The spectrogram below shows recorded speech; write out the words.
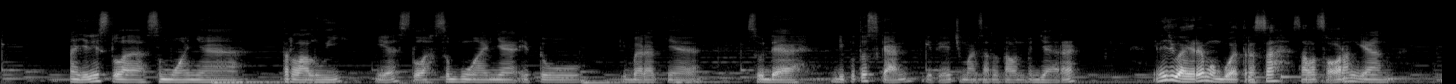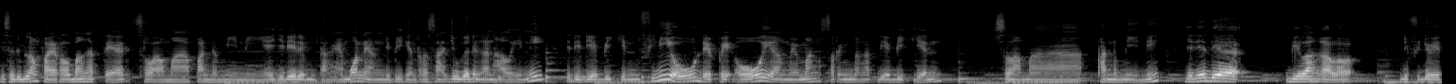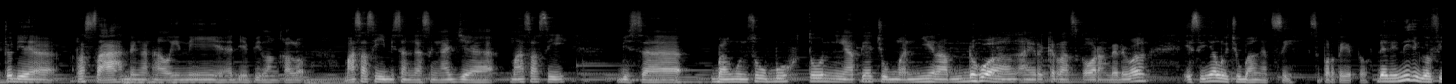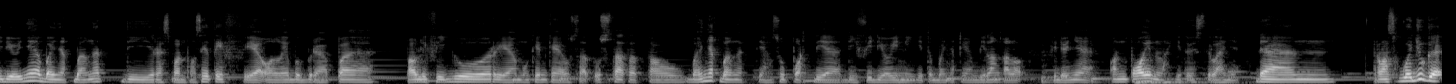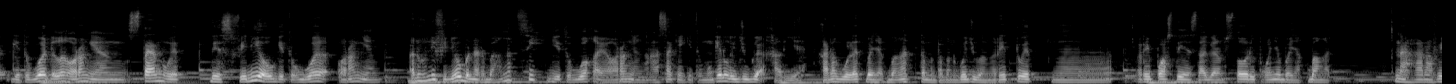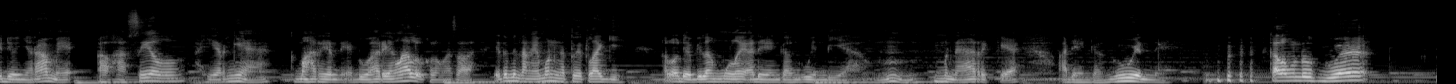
Nah, jadi setelah semuanya terlalui ya setelah semuanya itu ibaratnya sudah diputuskan gitu ya cuma satu tahun penjara ini juga akhirnya membuat resah salah seorang yang bisa dibilang viral banget ya selama pandemi ini ya. Jadi ada bintang Emon yang dibikin resah juga dengan hal ini. Jadi dia bikin video DPO yang memang sering banget dia bikin selama pandemi ini. Jadi dia bilang kalau di video itu dia resah dengan hal ini ya. Dia bilang kalau masa sih bisa nggak sengaja? Masa sih bisa bangun subuh tuh niatnya cuma nyiram doang air keras ke orang? Dan memang isinya lucu banget sih seperti itu. Dan ini juga videonya banyak banget direspon positif ya oleh beberapa public figure ya mungkin kayak ustadz-ustadz atau banyak banget yang support dia di video ini gitu. Banyak yang bilang kalau videonya on point lah gitu istilahnya. Dan termasuk gue juga gitu. Gue adalah orang yang stand with this video gitu. Gue orang yang aduh ini video bener banget sih gitu. Gue kayak orang yang ngerasa kayak gitu. Mungkin lu juga kali ya. Karena gue lihat banyak banget teman-teman gue juga nge-retweet nge-repost di Instagram story pokoknya banyak banget nah karena videonya rame alhasil akhirnya kemarin ya dua hari yang lalu kalau nggak salah itu bintang Emon nge-tweet lagi. Kalau dia bilang mulai ada yang gangguin dia. Hmm menarik ya ada yang gangguin nih. Kalau menurut gue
